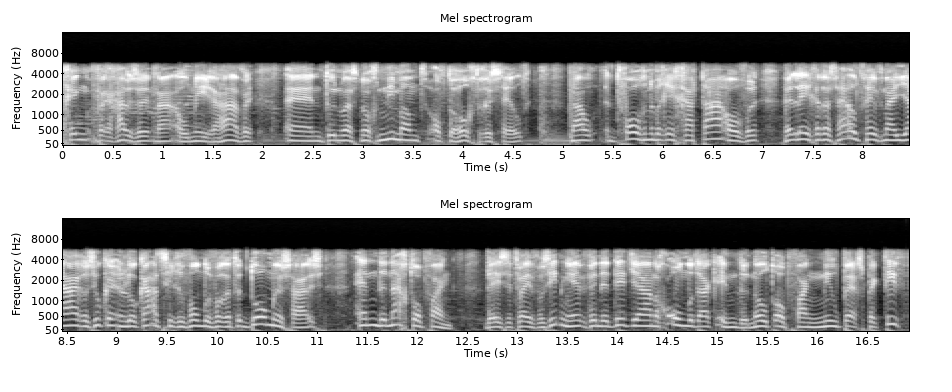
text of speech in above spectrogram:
ging verhuizen naar Almere Haven. En toen was nog niemand op de hoogte gesteld. Nou, het volgende bericht gaat daarover. Het leger des Heils heeft na jaren zoeken een locatie gevonden voor het Domushuis en de nachtopvang. Deze twee voorzieningen vinden dit jaar nog onderdak in de noodopvang Nieuw Perspectief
